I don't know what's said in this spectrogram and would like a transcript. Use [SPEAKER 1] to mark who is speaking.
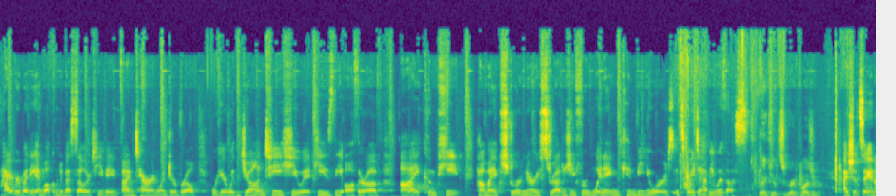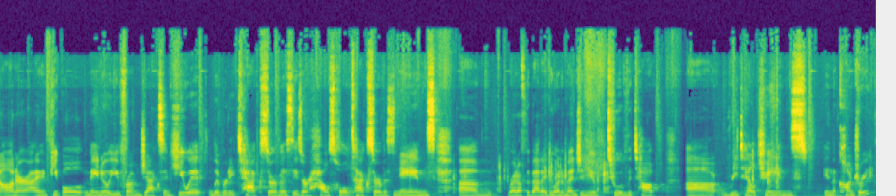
[SPEAKER 1] Hi, everybody, and welcome to Bestseller TV. I'm Taryn Winter Brill. We're here with John T. Hewitt. He's the author of I Compete How My Extraordinary Strategy for Winning Can Be Yours. It's great to have you with us.
[SPEAKER 2] Thank you. It's a great pleasure.
[SPEAKER 1] I should say an honor. I mean, people may know you from Jackson Hewitt, Liberty Tax Service. These are household tax service names. Um, right off the bat, I do want to mention you have two of the top uh, retail chains in the country.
